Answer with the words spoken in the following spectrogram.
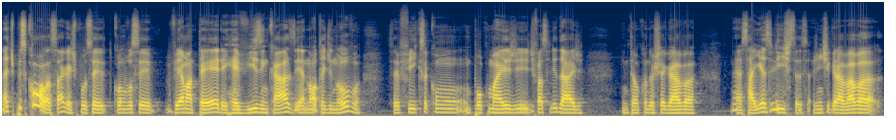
É tipo escola, sabe? Tipo, você, quando você vê a matéria e revisa em casa e anota de novo, você fixa com um pouco mais de, de facilidade. Então, quando eu chegava, né, saía as listas. A gente gravava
